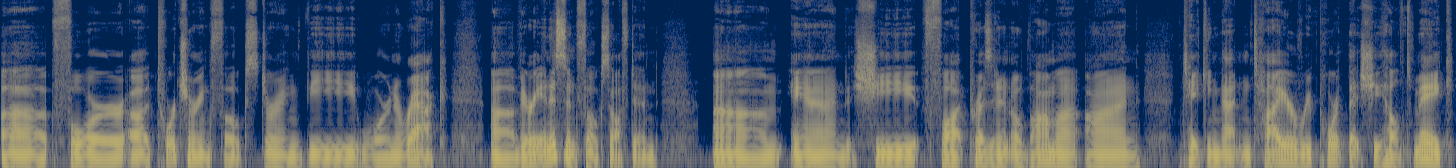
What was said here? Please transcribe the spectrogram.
uh, for uh, torturing folks during the war in Iraq, uh, very innocent folks often. Um, and she fought President Obama on taking that entire report that she helped make.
